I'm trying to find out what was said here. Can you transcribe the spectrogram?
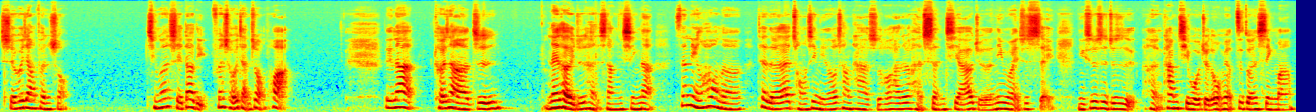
谁会这样分手？请问谁到底分手会讲这种话？对，那可想而知。那头也就是很伤心。那三年后呢泰德在重新联络上他的时候，他就很生气啊，就觉得你以为你是谁？你是不是就是很看不起我？觉得我没有自尊心吗？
